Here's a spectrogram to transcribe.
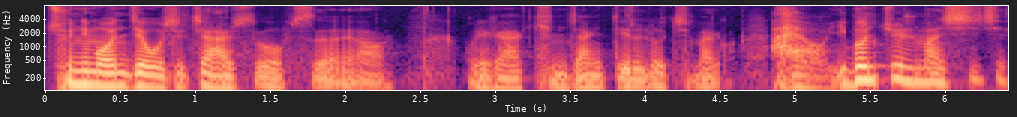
주님 언제 오실지 알 수 없어요. 우리가 긴장의 띠를 놓지 말고 아유 이번 주일만 쉬지.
